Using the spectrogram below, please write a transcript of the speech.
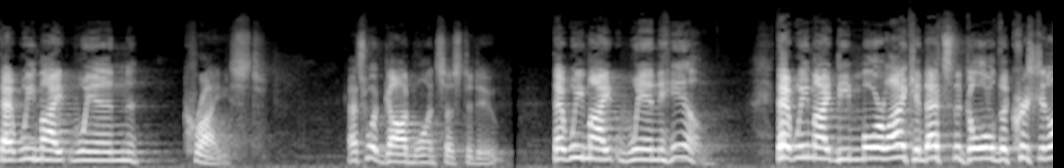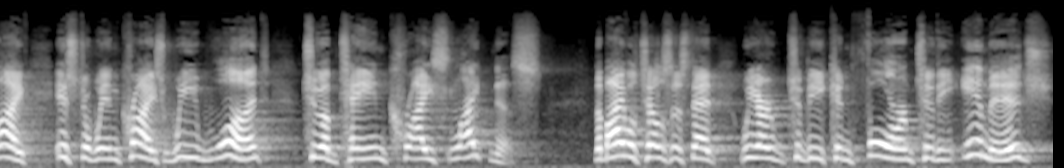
That we might win Christ. That's what God wants us to do that we might win him that we might be more like him. That's the goal of the christian life is to win christ. We want to obtain christ likeness. The bible tells us that we are to be conformed to the image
